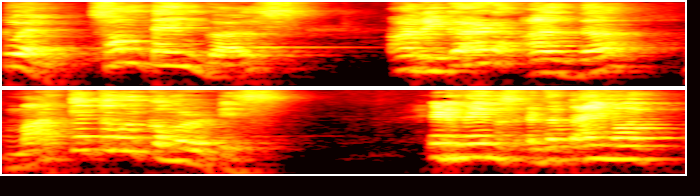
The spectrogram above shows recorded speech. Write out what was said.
12. Sometimes girls are regarded as the marketable commodities. It means at the time of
